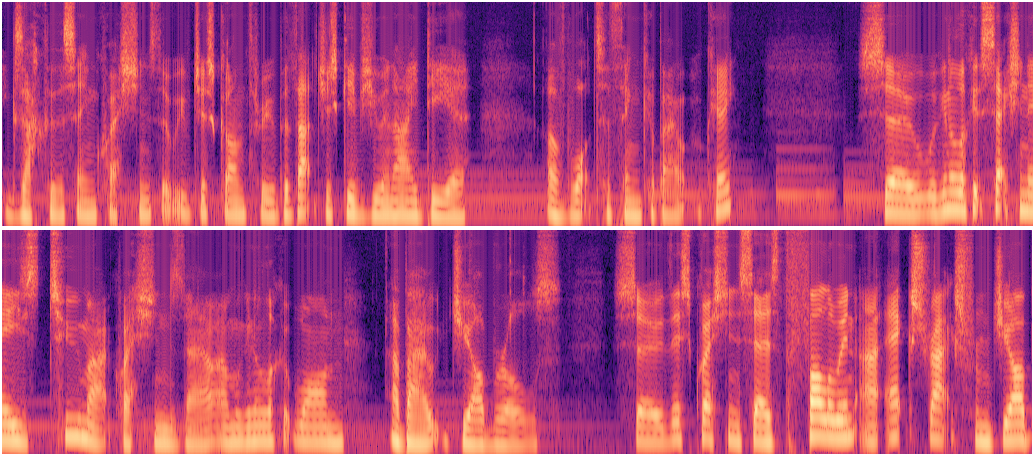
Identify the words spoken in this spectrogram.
exactly the same questions that we've just gone through, but that just gives you an idea of what to think about, okay? So we're going to look at Section A's two mark questions now, and we're going to look at one about job roles. So this question says the following are extracts from job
